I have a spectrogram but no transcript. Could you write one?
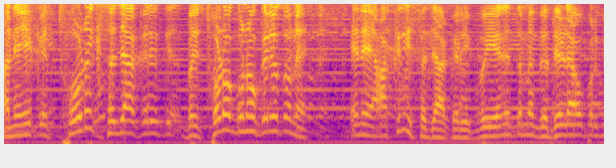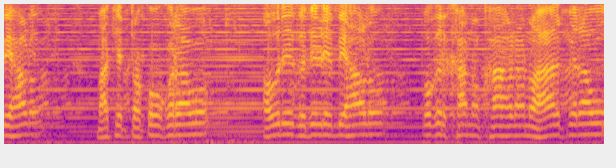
અને એક થોડીક સજા કરી ભાઈ, થોડો ગુનો કર્યો હતો ને, એને આખરી સજા કરી. ભાઈ, એને તમે ગધેડા ઉપર બેહાડો, માથે ટકો કરાવો, અવરે ગધેડે બેહાડો, પગરખાનો ખાહડાનો હાર પહેરાવો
